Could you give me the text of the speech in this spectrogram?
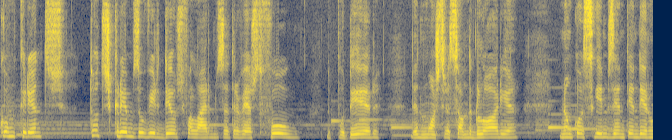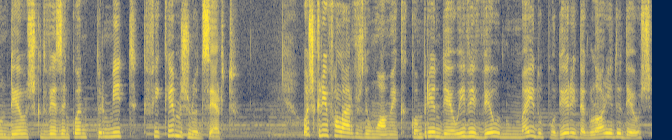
Como crentes, todos queremos ouvir Deus falar-nos através de fogo, de poder, de demonstração de glória. Não conseguimos entender um Deus que de vez em quando permite que fiquemos no deserto. Hoje queria falar-vos de um homem que compreendeu e viveu no meio do poder e da glória de Deus,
